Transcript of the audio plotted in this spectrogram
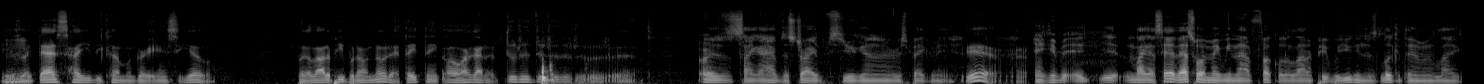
He was Mhm. like, that's how you become a great NCO. But a lot of people don't know that. They think, oh, I gotta do do do do do do. Or it's like I have the stripes, you're gonna respect me. Yeah, It could be, it, it, like I said, that's what made me not fuck with a lot of people. You can just look at them and like,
